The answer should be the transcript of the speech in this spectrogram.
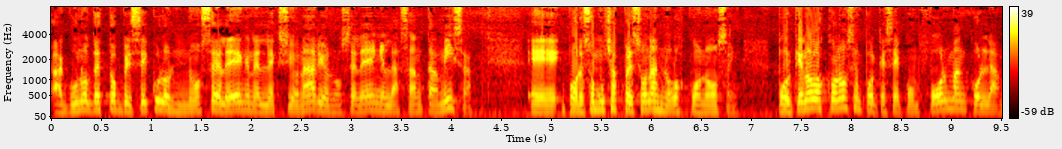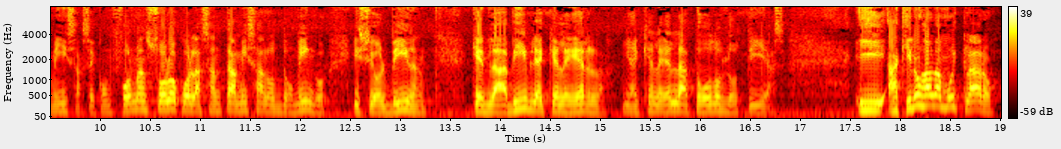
algunos de estos versículos no se leen en el leccionario, no se leen en la Santa Misa. Eh, por eso muchas personas no los conocen. ¿Por qué no los conocen? Porque se conforman con la misa, se conforman solo con la Santa Misa los domingos y se olvidan que la Biblia hay que leerla y hay que leerla todos los días. Y aquí nos habla muy claro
